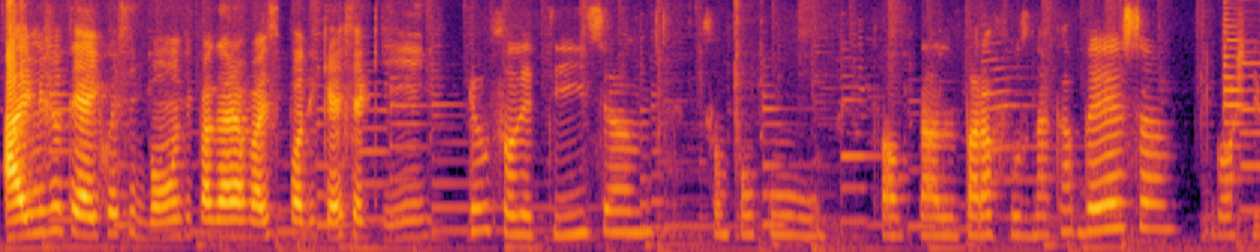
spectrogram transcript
Aí me juntei aí com esse bonde pra gravar esse podcast aqui. Eu sou Letícia. Sou um pouco faltado parafuso na cabeça. Gosto de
